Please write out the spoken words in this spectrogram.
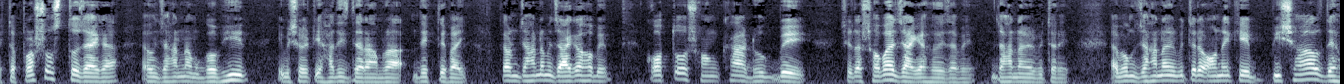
একটা প্রশস্ত জায়গা এবং জাহান্নাম গভীর এই বিষয়টি হাদিস দ্বারা আমরা দেখতে পাই। কারণ জাহান্নামের জায়গা হবে, কত সংখ্যা ঢুকবে সেটা সবার জায়গা হয়ে যাবে জাহান্নামের ভিতরে। এবং জাহান্নামের ভিতরে অনেকে বিশাল দেহ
